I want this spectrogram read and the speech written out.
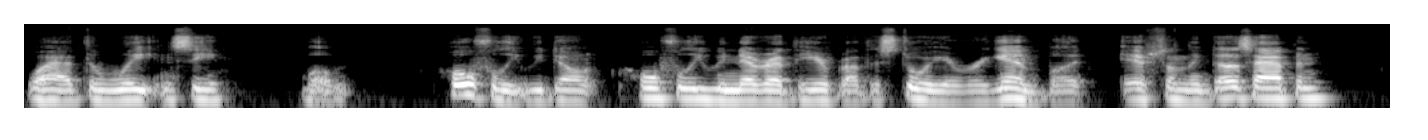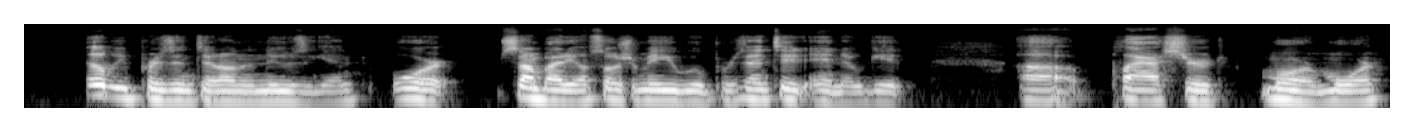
we'll have to wait and see. Well, hopefully we don't. Hopefully we never have to hear about the story ever again. But if something does happen, it'll be presented on the news again, or somebody on social media will present it and it'll get uh, plastered more and more.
